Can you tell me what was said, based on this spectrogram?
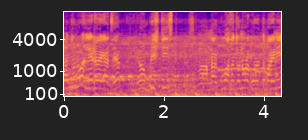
যার জন্য লেট হয়ে গেছে এবং বৃষ্টি, আপনার কুয়াশার জন্য আমরা করে উঠতে পারিনি।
